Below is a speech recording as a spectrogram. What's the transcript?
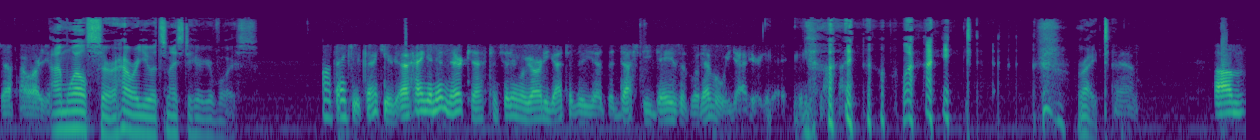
Seth. How are you? I'm well, sir. How are you? It's nice to hear your voice. Oh, thank you, thank you. Uh, hanging in there, considering we already got to the uh, the dusty days of whatever we got here today. I know, right? right. Yeah. Um,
